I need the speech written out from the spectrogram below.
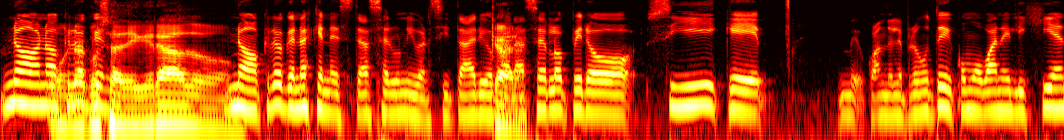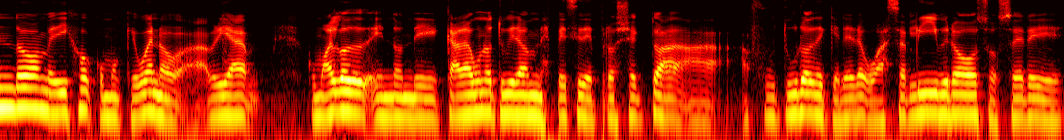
no, no, una cosa de grado. No, creo que no es que necesitas ser universitario para hacerlo, pero sí que cuando le pregunté cómo van eligiendo, me dijo como que, bueno, habría como algo en donde cada uno tuviera una especie de proyecto a, futuro de querer o hacer libros o ser eh,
